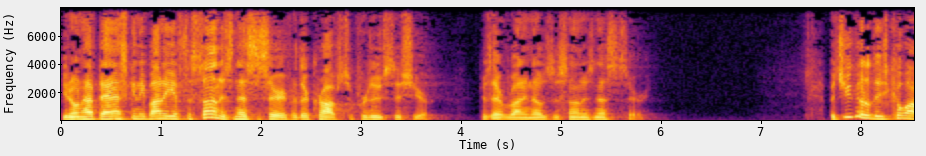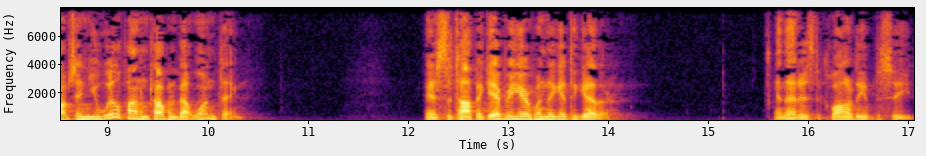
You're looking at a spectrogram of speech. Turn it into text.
You don't have to ask anybody if the sun is necessary for their crops to produce this year, because everybody knows the sun is necessary. But you go to these co ops and you will find them talking about one thing and it's the topic every year when they get together. And that is the quality of the seed.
